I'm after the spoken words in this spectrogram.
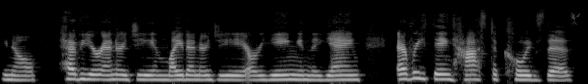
you know, heavier energy and light energy or yin and the yang. Everything has to coexist.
